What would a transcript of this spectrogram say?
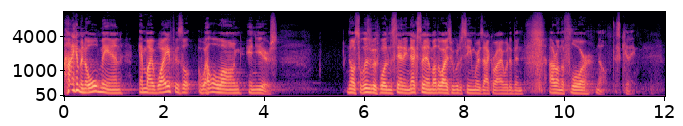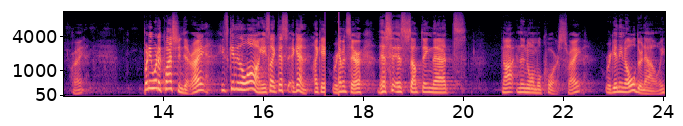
I am an old man, and my wife is well along in years. Notice Elizabeth wasn't standing next to him, otherwise, we would have seen where Zechariah would have been out on the floor. No, just kidding right? But he would have questioned it, right? He's getting along. He's like this, again, like Abraham and Sarah, this is something that's not in the normal course, right? We're getting older now. We,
